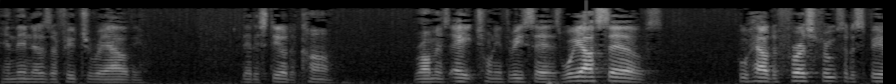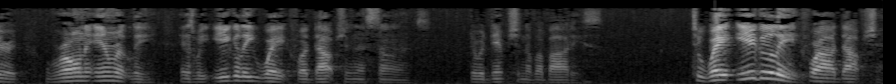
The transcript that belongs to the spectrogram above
And then there's a future reality that is still to come. Romans 8:23 says, "We ourselves who have the first fruits of the spirit groan inwardly as we eagerly wait for adoption as sons, the redemption of our bodies. To wait eagerly for our adoption.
